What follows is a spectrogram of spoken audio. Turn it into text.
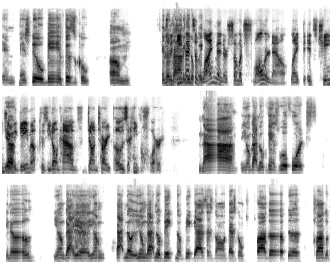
and and still being physical. Um, and the defensive linemen are so much smaller now. Like it's changing yeah. the game up because you don't have Dontari Poes anymore. Nah, you don't got no Vince Wilforks. You know, you don't got yeah, you don't got no you don't got no big no big guys that's going that's going to clog up the clog up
